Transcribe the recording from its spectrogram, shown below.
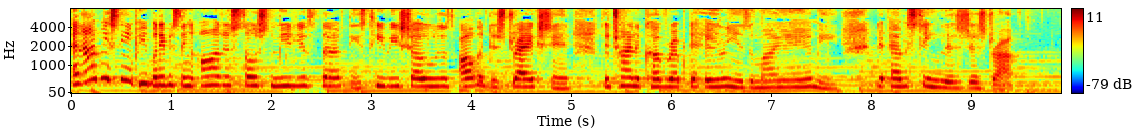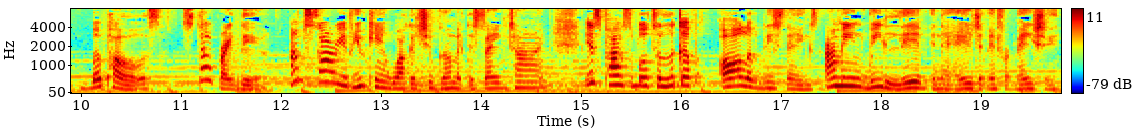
And I be seeing people, they be seeing all this social media stuff, these TV shows, it's all the distraction. They're trying to cover up the aliens in Miami. The Epstein list just dropped. But pause. Stop right there. I'm sorry if you can't walk and chew gum at the same time. It's possible to look up all of these things. I mean, we live in an age of information.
